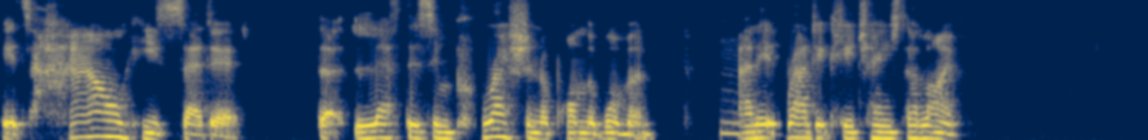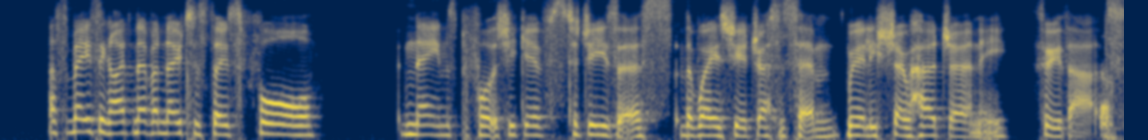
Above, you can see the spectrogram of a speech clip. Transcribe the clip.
it's how he said it that left this impression upon the woman mm. and it radically changed her life. That's amazing. I'd never noticed those four names before that she gives to Jesus, the ways she addresses him really show her journey through that. Yeah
